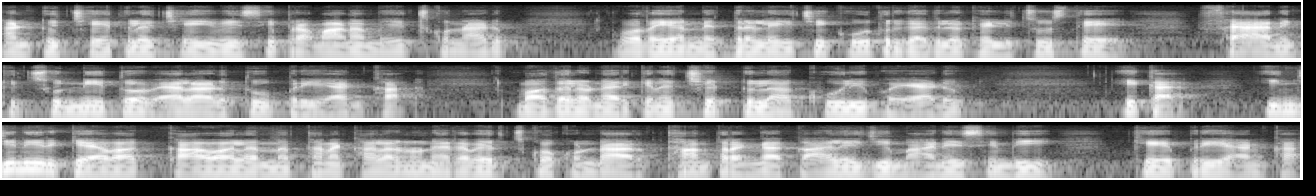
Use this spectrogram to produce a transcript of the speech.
అంటూ చేతిలో చేయి వేసి ప్రమాణం వేయించుకున్నాడు. ఉదయం నిద్ర లేచి కూతురు గదిలోకి వెళ్ళి చూస్తే ఫ్యాన్కి చున్నీతో వేలాడుతూ ప్రియాంక మొదలు నరికిన చెట్టులా కూలిపోయాడు. ఇక ఇంజనీర్ కేవా కావాలన్న తన కలను నెరవేర్చుకోకుండా అర్థాంతరంగా కాలేజీ మానేసింది కే. ప్రియాంక.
